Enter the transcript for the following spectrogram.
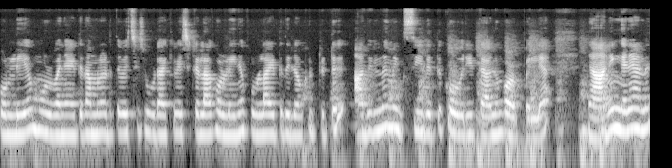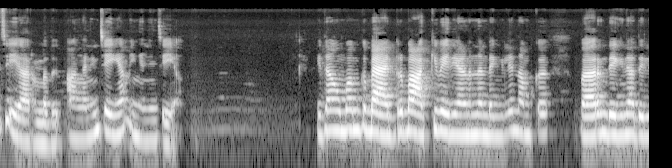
കൊള്ളിയെ മുഴുവനായിട്ട് നമ്മൾ എടുത്ത് വെച്ച് ചൂടാക്കി വെച്ചിട്ടുള്ള ആ കൊള്ളീനെ ഫുള്ളായിട്ട് ഇതിലേക്ക് ഇട്ടിട്ട് അതിൽ നിന്ന് മിക്സ് ചെയ്തിട്ട് കോരിയിട്ടാലും കുഴപ്പമില്ല. ഞാൻ ഇങ്ങനെയാണ് ചെയ്യാറുള്ളത്. അങ്ങനെയും ചെയ്യാം ഇങ്ങനെയും ചെയ്യാം. ഇതാവുമ്പോൾ നമുക്ക് ബാറ്റർ ബാക്കി വരികയാണെന്നുണ്ടെങ്കിൽ നമുക്ക് വേറെ എന്തെങ്കിലും അതിൽ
